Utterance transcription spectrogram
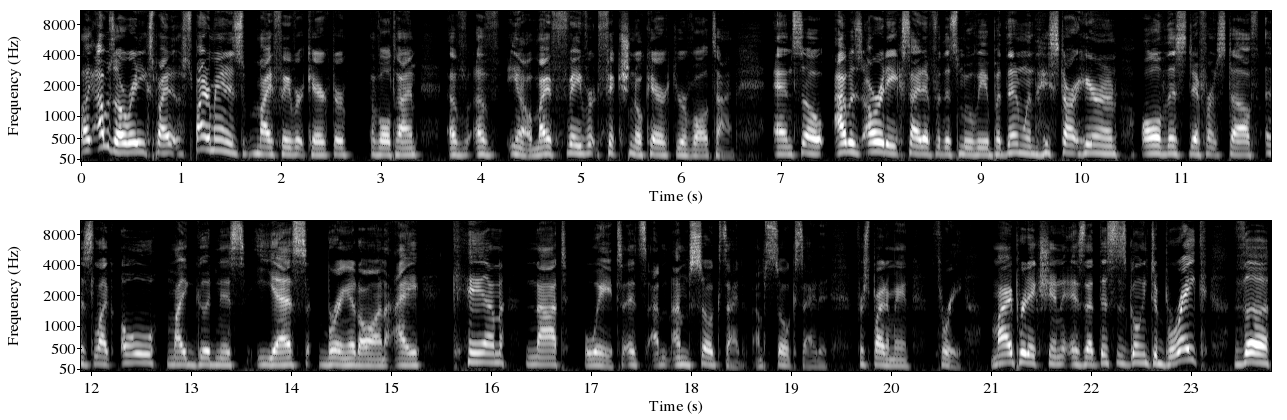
Like I was already excited. Spider-Man is my favorite character of all time of of you know, my favorite fictional character of all time. And so I was already excited for this movie, but then when they start hearing all this different stuff, it's like, "Oh my goodness, yes, bring it on." I cannot wait. It's I'm, I'm so excited. I'm so excited for Spider-Man 3. My prediction is that this is going to break the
